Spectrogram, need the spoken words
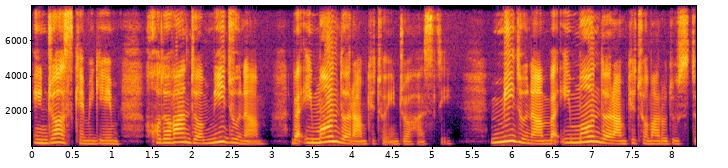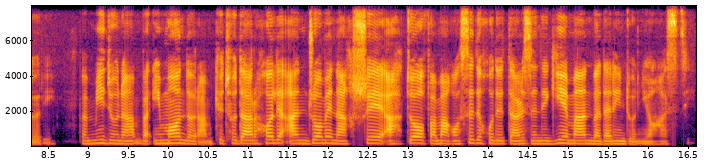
اینجاست که میگیم خداوندا می‌دونم و ایمان دارم که تو اینجا هستی می‌دونم و ایمان دارم که تو مرا دوست داری و می‌دونم و ایمان دارم که تو در حال انجام نقشه اهداف و مقاصد خودت در زندگی من و در این دنیا هستی.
